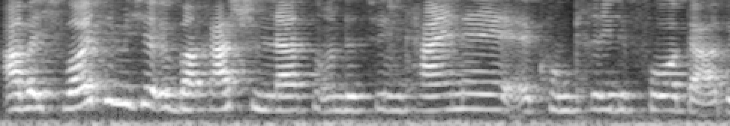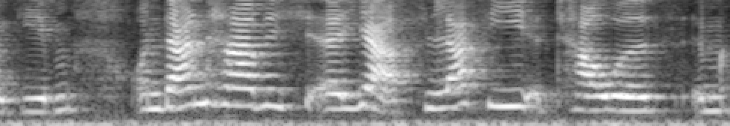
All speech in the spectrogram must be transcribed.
aber ich wollte mich ja überraschen lassen und deswegen keine äh, konkrete Vorgabe geben. Und dann habe ich äh, ja Fluffy Towels im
